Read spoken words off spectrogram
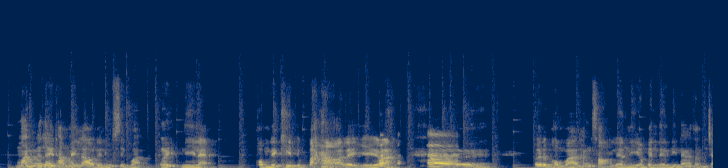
ๆ มันก็เลยทำให้เราเนี่ยรู้สึกว่า เอ้ยนี่แหละ ผมได้คิดหรือเปล่าอะไรอย่างงี้ป่ะเออเออเออแต่ผมว่าทั้งสองเรื่องนี้ก็เป็นเรื่องที่น่าสนใจ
